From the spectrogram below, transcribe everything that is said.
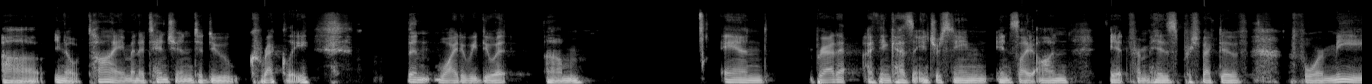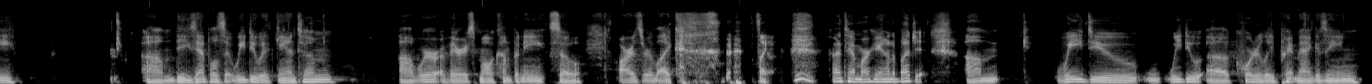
uh, you know time and attention to do correctly then why do we do it um, and brad i think has an interesting insight on it from his perspective for me um, the examples that we do with gantom uh, we're a very small company, so ours are like like content marketing on a budget. Um, we do we do a quarterly print magazine,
